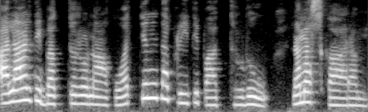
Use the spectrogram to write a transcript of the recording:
అలాంటి భక్తుడు నాకు అత్యంత ప్రీతిపాత్రుడు. నమస్కారం.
